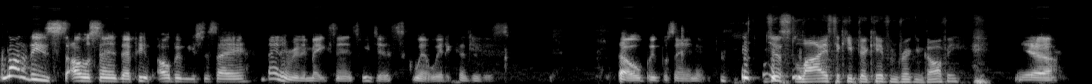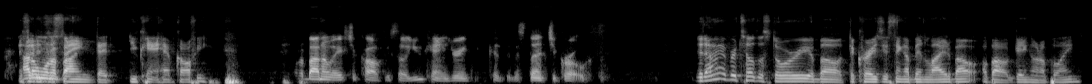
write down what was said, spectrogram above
a lot of these old sayings that people old people used to say they didn't really make sense. We just went with it because it was the old people saying it. Just lies to keep their kid from drinking coffee. Yeah. Instead don't of wanna just saying that you can't have coffee. What about no extra coffee so you can't drink it because it stunts your growth? Did I ever tell the story about the craziest thing I've been lied about about getting on a plane?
